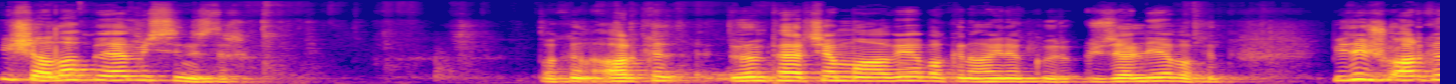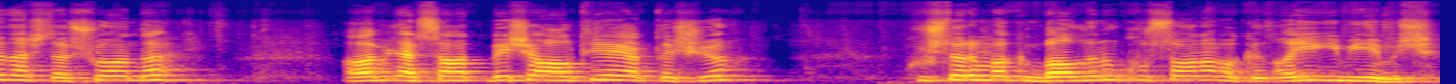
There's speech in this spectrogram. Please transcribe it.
İnşallah beğenmişsinizdir. Bakın arka ön perçem maviye bakın ayna kuyruk. Güzelliğe bakın. Bir de şu arkadaşlar şu anda abiler saat 5'e 6'ya yaklaşıyor. Kuşların bakın ballının kursağına bakın. Ayı gibi yemiş.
